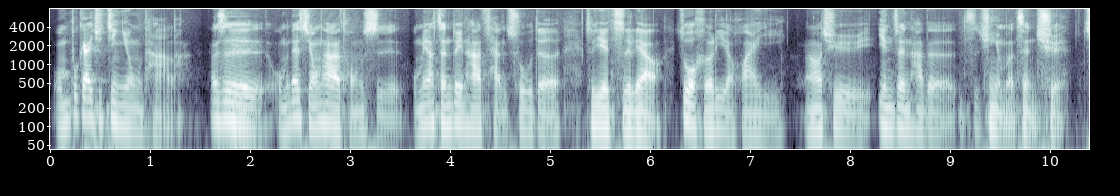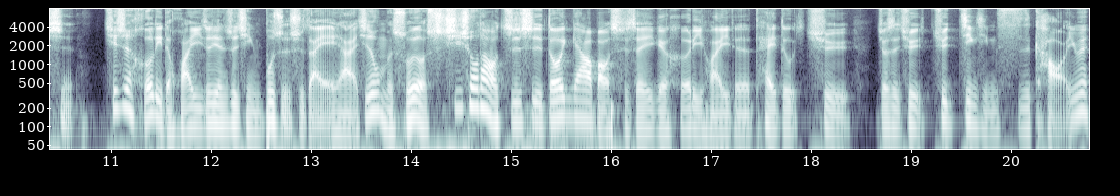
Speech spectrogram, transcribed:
我们不该去禁用它了，但是我们在使用它的同时，我们要针对它产出的这些资料做合理的怀疑。然后去验证他的资讯有没有正确。是，其实合理的怀疑这件事情不只是在 AI，其实我们所有吸收到的知识都应该要保持着一个合理怀疑的态度去，就是去去进行思考。因为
